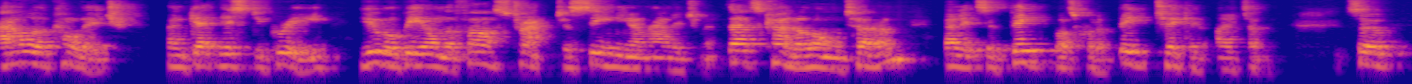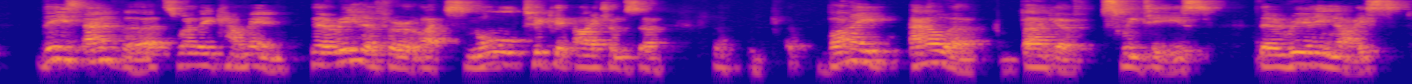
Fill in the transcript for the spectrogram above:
our college and get this degree, you will be on the fast track to senior management. That's kind of long term, and it's a big, what's called a big ticket item. So these adverts, when they come in, they're either for like small ticket items, uh, buy our bag of sweeties. They're really nice.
